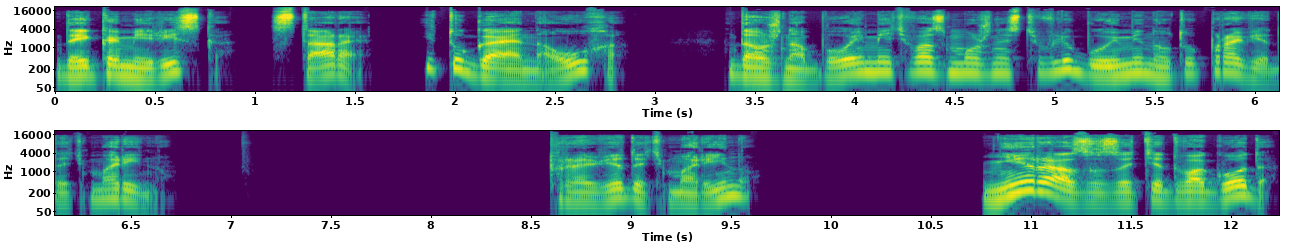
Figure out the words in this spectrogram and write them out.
Да и камеристка, старая и тугая на ухо, должна была иметь возможность в любую минуту проведать Марину. Проведать Марину? Ни разу за те два года,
